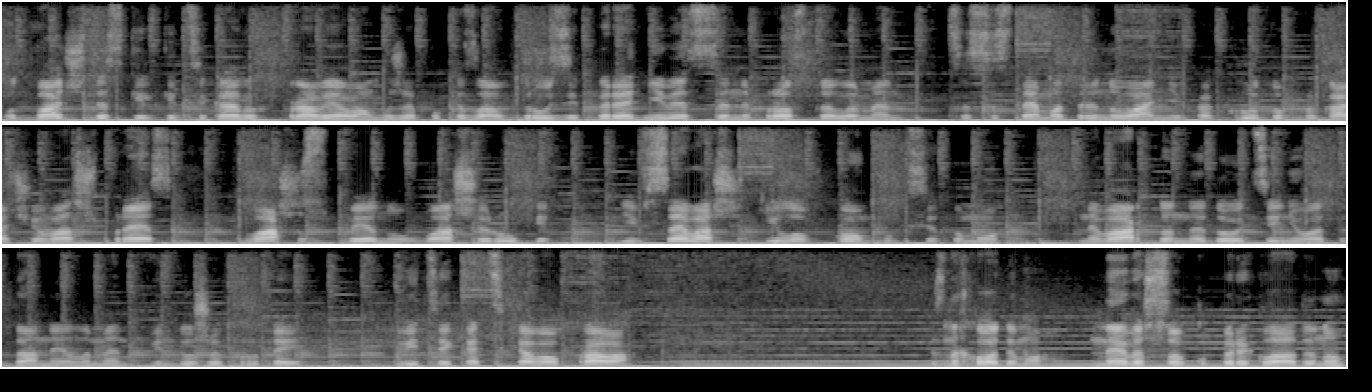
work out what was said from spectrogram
От бачите, скільки цікавих вправ я вам вже показав. Друзі, передній вес це не просто елемент, це система тренування, яка круто прокачує ваш прес, вашу спину, ваші руки і все ваше тіло в комплексі. Тому не варто недооцінювати даний елемент. Він дуже крутий. Дивіться, яка цікава вправа. Знаходимо невисоку перекладину,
